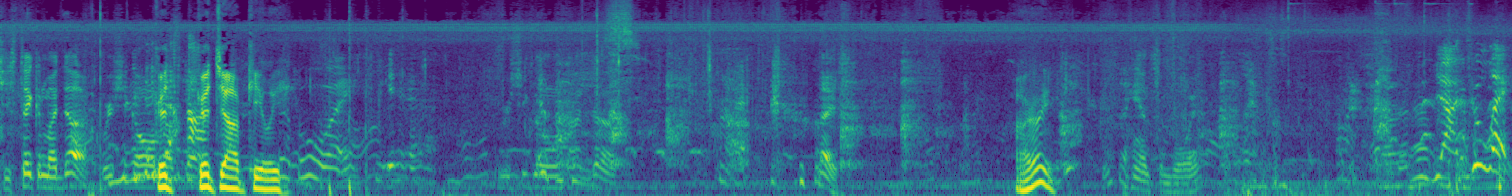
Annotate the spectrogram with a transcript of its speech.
She's taking my duck. Where's she going? Good, good job, Keely. Boy. Yeah. Where's she going with my duck? Nice. All right. He's a handsome boy. Yeah, too late.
